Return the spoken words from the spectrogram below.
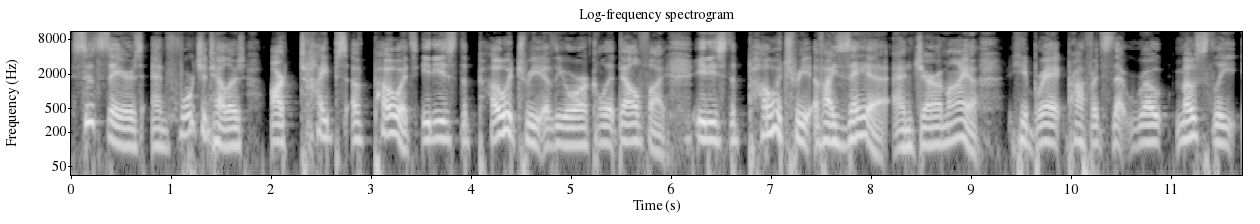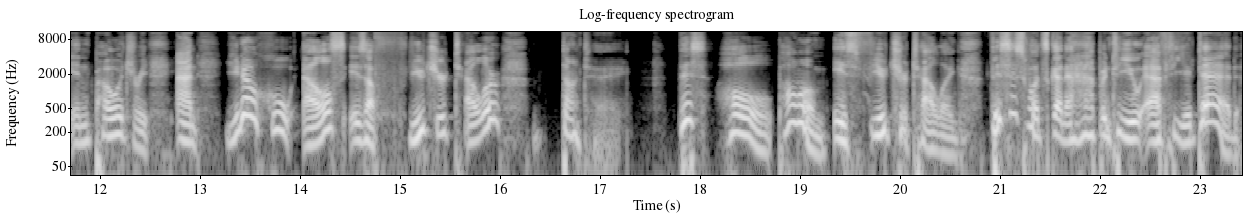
soothsayers and fortune tellers are types of poets. It is the poetry of the oracle at Delphi. It is the poetry of Isaiah and Jeremiah, Hebraic prophets that wrote mostly in poetry. And you know who else is a future teller? Dante. This whole poem is future telling. This is what's going to happen to you after you're dead.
